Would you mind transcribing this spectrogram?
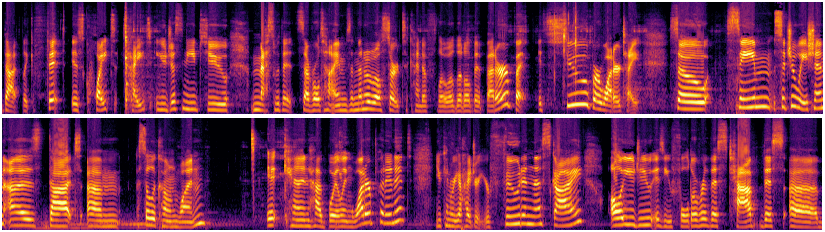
that like fit is quite tight. You just need to mess with it several times and then it'll start to kind of flow a little bit better, but it's super watertight. So same situation as that um, silicone one. It can have boiling water put in it. You can rehydrate your food in this guy. All you do is you fold over this tab, this uh,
